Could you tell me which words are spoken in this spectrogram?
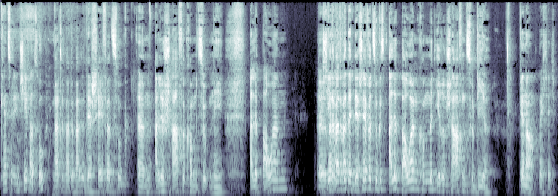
Kennst du den Schäferzug? Warte, warte, warte, der Schäferzug, ähm, alle Schafe kommen zu, nee, alle Bauern, äh, warte, warte, warte, der Schäferzug ist, alle Bauern kommen mit ihren Schafen zu dir. Genau, richtig.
